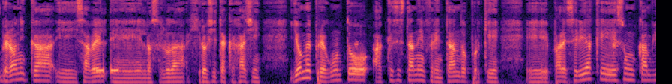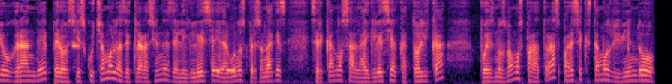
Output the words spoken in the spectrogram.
Verónica y Isabel, eh, los saluda Hiroshi Takahashi. Yo me pregunto a qué se están enfrentando porque eh, parecería que es un cambio grande, pero si escuchamos las declaraciones de la iglesia y de algunos personajes cercanos a la iglesia católica, pues nos vamos para atrás, parece que estamos viviendo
